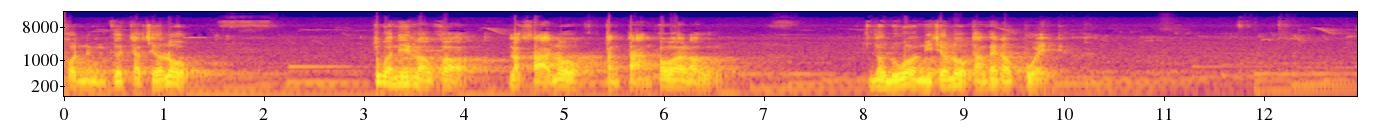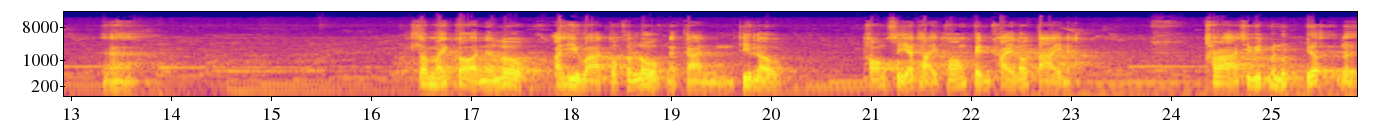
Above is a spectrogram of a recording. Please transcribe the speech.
คนเนี่ยมันเกิดจากเชื้อโรคทุกวันนี้เราก็รักษาโรคต่างๆ เพราะว่าเรา เรารู้ว่ามันมีเชื้อโรคทำให้เราป่วยอ่า สมัยก่อนเนี่ยโรคอหิวาตกโรคนี่ยการที่เราท้องเสียถ่ายท้องเป็นไข้แล้วตายเนี่ยฆ่าชีวิตมนุษย์เยอะเลย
